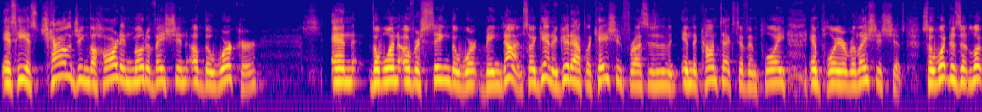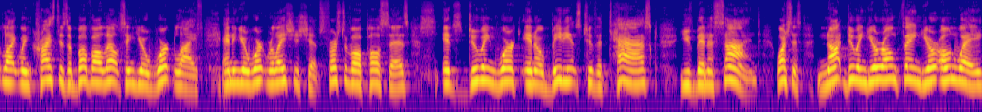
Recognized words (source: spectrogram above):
is he is challenging the heart and motivation of the worker and the one overseeing the work being done. So, again, a good application for us is in the, in the context of employee employer relationships. So, what does it look like when Christ is above all else in your work life and in your work relationships? First of all, Paul says it's doing work in obedience to the task you've been assigned. Watch this not doing your own thing your own way,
